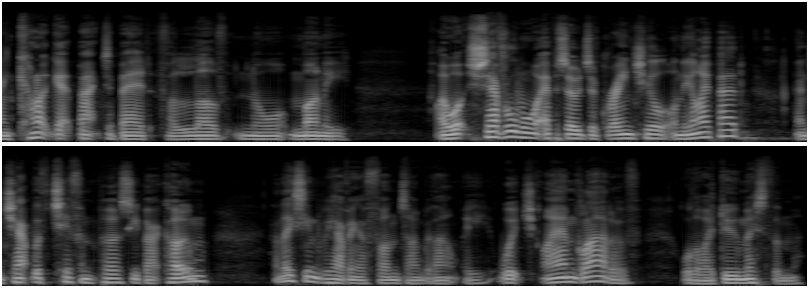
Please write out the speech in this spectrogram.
and cannot get back to bed for love nor money. I watch several more episodes of Grange Hill on the iPad and chat with Tiff and Percy back home, and they seem to be having a fun time without me, which I am glad of, although I do miss them.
